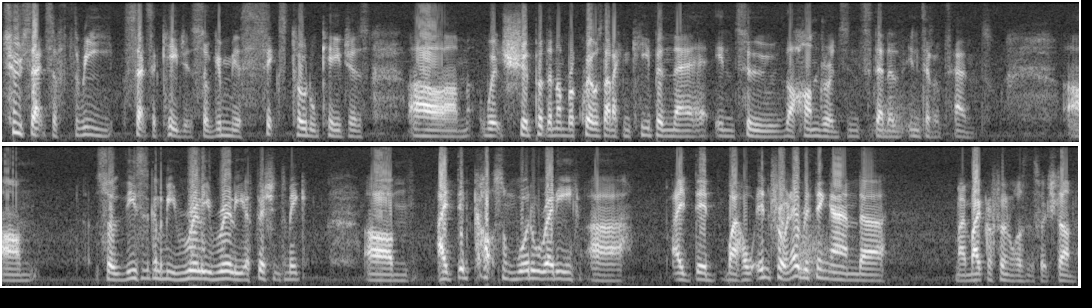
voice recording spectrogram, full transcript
two sets of three sets of cages. So give me a six total cages, um, which should put the number of quails that I can keep in there into the hundreds instead of into the tens. Um, so these is going to be really, really efficient to make. Um, I did cut some wood already. Uh, I did my whole intro and everything, and uh, my microphone wasn't switched on.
